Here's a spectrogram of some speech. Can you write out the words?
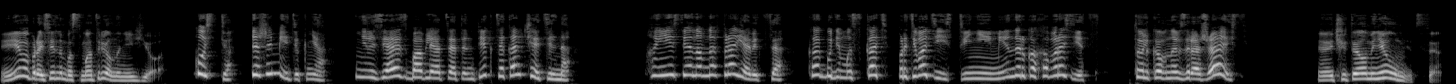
и вопросительно посмотрел на нее. «Костя, ты же медик, ня! Нельзя избавляться от инфекции окончательно! А если она вновь проявится, как будем искать противодействие, не имея на руках образец? Только вновь заражаясь? Э, читал меня умница,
